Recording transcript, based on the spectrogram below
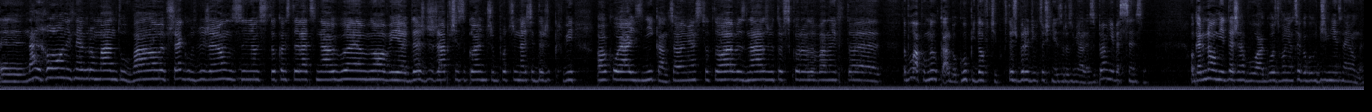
Y, Nacholonych neuromantów, balowy przegub zbliżający nas do konstelacji na głębnowie, deszcz żab się skończył, poczyna się deszcz krwi, Oku, ja i znikam. Całe miasto to, aby znalazły to skorodowanych, to... e, To była pomyłka albo głupi dowcip. Ktoś bredził coś niezrozumiale, zupełnie bez sensu. Ogarnęło mnie déjà vu, a głos dzwoniącego był dziwnie znajomy.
